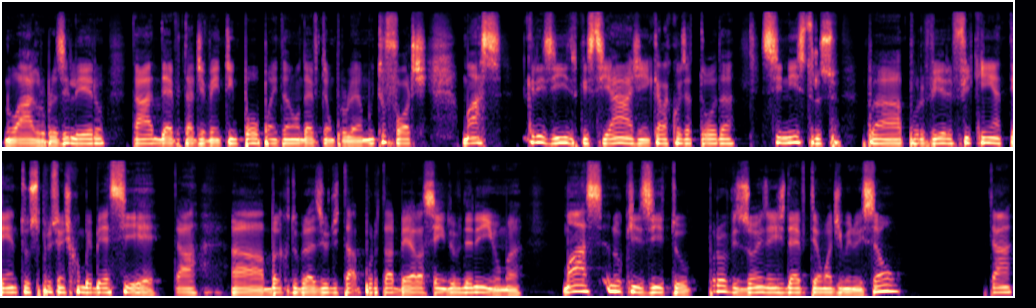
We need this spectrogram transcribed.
no agro brasileiro, tá? deve estar de vento em polpa, então não deve ter um problema muito forte. Mas crise hídrica, estiagem, aquela coisa toda, sinistros uh, por vir, fiquem atentos, principalmente com o BBSE, tá? Uh, Banco do Brasil de, por tabela, sem dúvida nenhuma. Mas no quesito provisões, a gente deve ter uma diminuição, tá?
